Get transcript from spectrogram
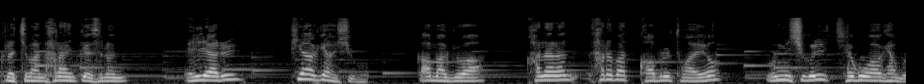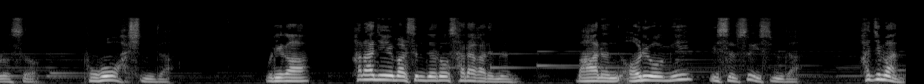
그렇지만 하나님께서는 엘리야를 피하게 하시고 까마귀와 가난한 사르밧 과부를 통하여 음식을 제공하게 함으로써 보호하십니다. 우리가 하나님의 말씀대로 살아가려면 많은 어려움이 있을 수 있습니다. 하지만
